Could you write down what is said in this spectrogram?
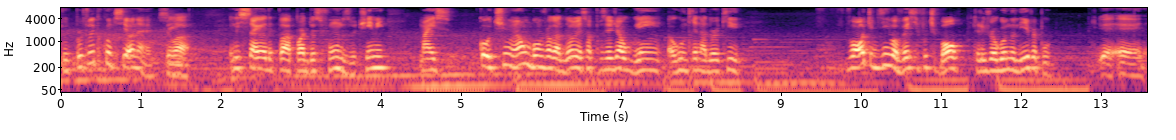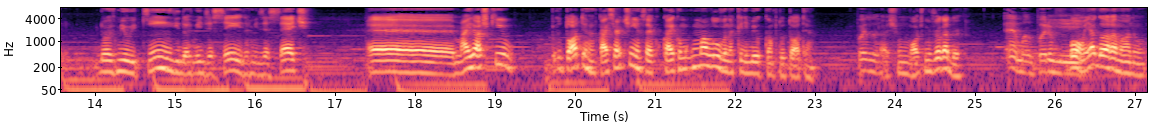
Por tudo que aconteceu, né? Pela, ele saiu pela porta dos fundos do time, mas Coutinho é um bom jogador, ele só precisa de alguém, algum treinador que volte a desenvolver esse futebol que ele jogou no Liverpool é, é, 2015, 2016, 2017. É, mas eu acho que o Tottenham cai certinho, sai, cai como com uma luva naquele meio campo do Tottenham. Pois Eu é. acho um ótimo jogador. É, mano, poderia. E- Bom, e agora, mano?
